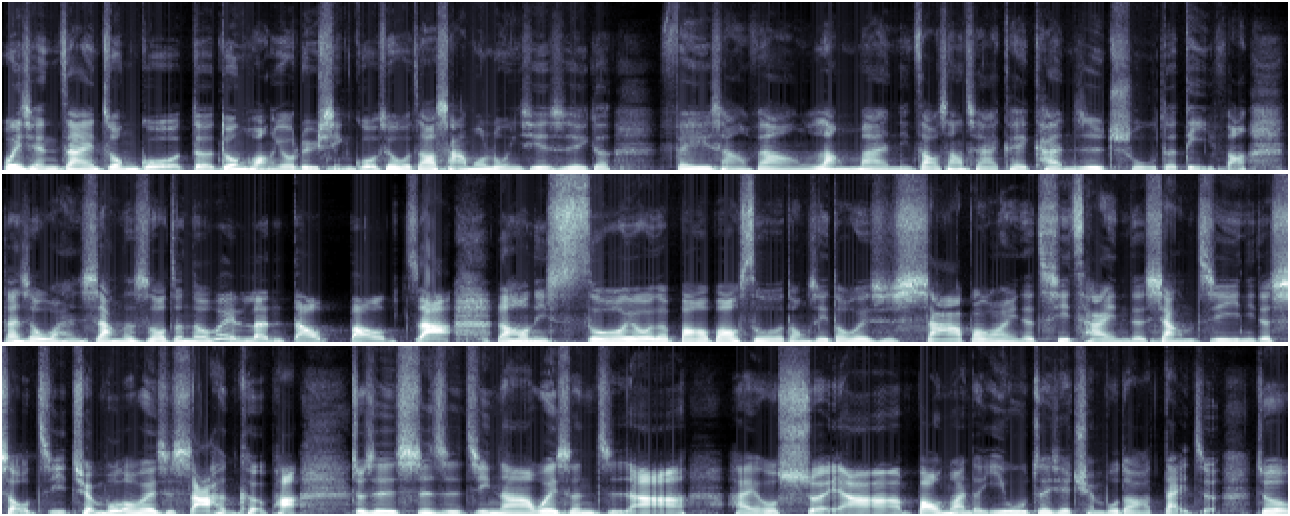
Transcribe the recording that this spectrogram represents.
我以前在中国的敦煌有旅行过，所以我知道沙漠露营其实是一个。非常非常浪漫，你早上起来可以看日出的地方，但是晚上的时候真的会冷到爆炸。然后你所有的包包、所有的东西都会是沙，包括你的器材、你的相机、你的手机，全部都会是沙，很可怕。就是湿纸巾啊、卫生纸啊，还有水啊、保暖的衣物，这些全部都要带着，就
